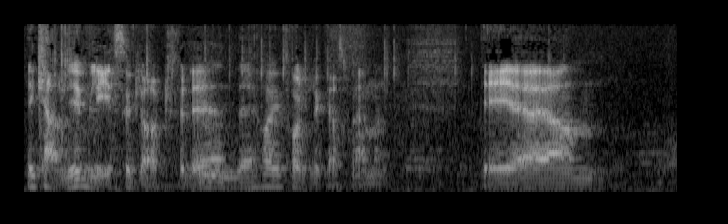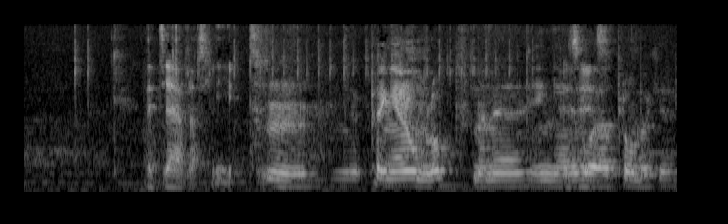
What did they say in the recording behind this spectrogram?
Det kan det ju bli såklart för det, det har ju folk lyckats med men det är, um, ett jävla slit. Mm. Pengar i omlopp, men eh, inga Precis. i våra plånböcker.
